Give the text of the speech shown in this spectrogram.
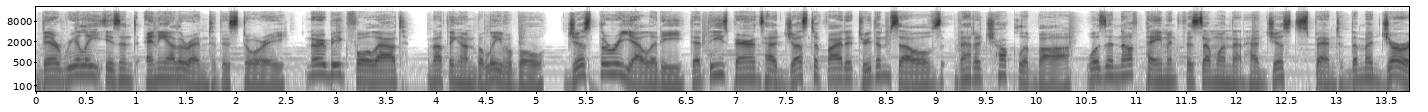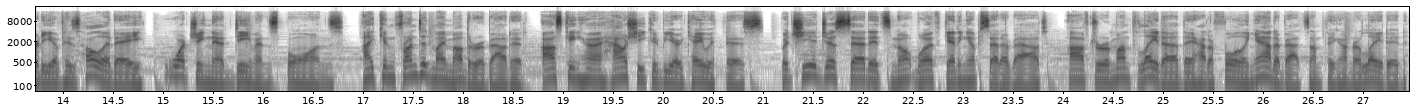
There really isn't any other end to this story. No big fallout, nothing unbelievable, just the reality that these parents had justified it to themselves that a chocolate bar was enough payment for someone that had just spent the majority of his holiday watching their demon spawns. I confronted my mother about it, asking her how she could be okay with this, but she had just said it's not worth getting upset about. After a month later, they had a falling out about something unrelated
